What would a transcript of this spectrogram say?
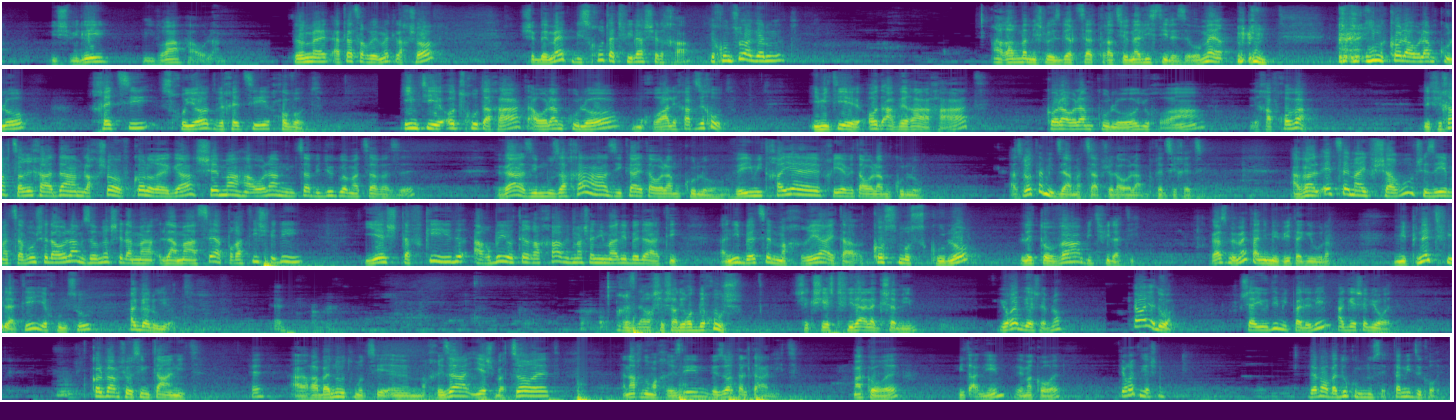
בשבילי נברא העולם. זאת אומרת, אתה צריך באמת לחשוב שבאמת בזכות התפילה שלך יכונסו הגלויות. הרמב"ם יש לו הסבר קצת רציונליסטי לזה, הוא אומר, אם כל העולם כולו חצי זכויות וחצי חובות, אם תהיה עוד זכות אחת, העולם כולו מוכרע לכף זכות. אם היא תהיה עוד עבירה אחת, כל העולם כולו יוכרע לכף חובה. לפיכך צריך האדם לחשוב כל רגע שמא העולם נמצא בדיוק במצב הזה, ואז אם הוא זכה, זיכה את העולם כולו, ואם התחייב, חייב את העולם כולו. אז לא תמיד זה המצב של העולם, חצי חצי. אבל עצם האפשרות שזה יהיה מצבו של העולם, זה אומר שלמעשה הפרטי שלי יש תפקיד הרבה יותר רחב ממה שאני מעלה בדעתי. אני בעצם מכריע את הקוסמוס כולו לטובה בתפילתי. ואז באמת אני מביא את הגאולה. מפני תפילתי יכונסו הגלויות. הרי זה דבר שאפשר לראות בחוש, שכשיש תפילה על הגשמים, יורד גשם, לא? לא ידוע. כשהיהודים מתפללים, הגשם יורד. כל פעם שעושים תענית. כן? הרבנות אה, מכריזה, יש בצורת, אנחנו מכריזים בזאת על תענית. מה קורה? מתענים, ומה קורה? יורד גשם. דבר בדוק ומנוסה, תמיד זה קורה.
